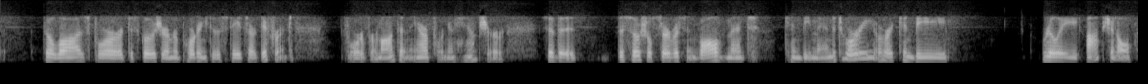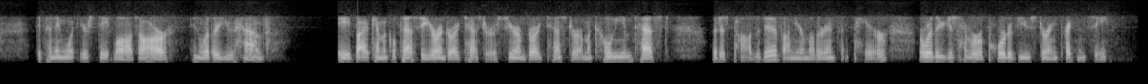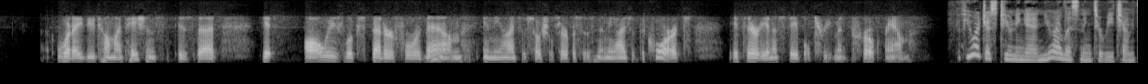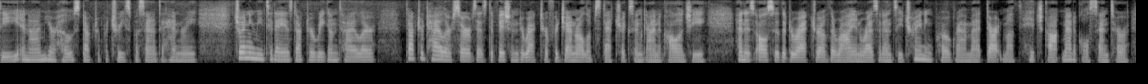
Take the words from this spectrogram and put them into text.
the laws for disclosure and reporting to the states are different for Vermont than they are for New Hampshire. So the the social service involvement can be mandatory or it can be really optional depending what your state laws are and whether you have a biochemical test, a urine drug test, or a serum drug test, or a meconium test that is positive on your mother infant pair, or whether you just have a report of use during pregnancy. What I do tell my patients is that it always looks better for them in the eyes of social services and in the eyes of the courts if they're in a stable treatment program. If you are just tuning in, you are listening to ReachMD, and I'm your host, Dr. Patrice Basanta Henry. Joining me today is Dr. Regan Theiler. Dr. Theiler serves as Division Director for General Obstetrics and Gynecology and is also the Director of the Ryan Residency Training Program at Dartmouth Hitchcock Medical Center.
